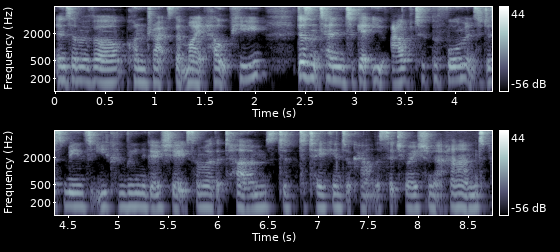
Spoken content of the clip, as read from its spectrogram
in some of our contracts that might help you. It doesn't tend to get you out of performance, it just means that you can renegotiate some of the terms to, to take into account the situation at hand.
